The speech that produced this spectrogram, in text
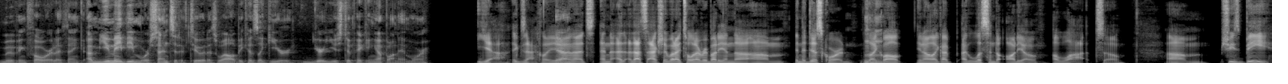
moving forward. I think um, you may be more sensitive to it as well because like you're you're used to picking up on it more. Yeah, exactly. Yeah, Yeah. and that's and uh, that's actually what I told everybody in the um in the Discord. It's Like, well, you know, like I I listen to audio a lot, so um she's B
